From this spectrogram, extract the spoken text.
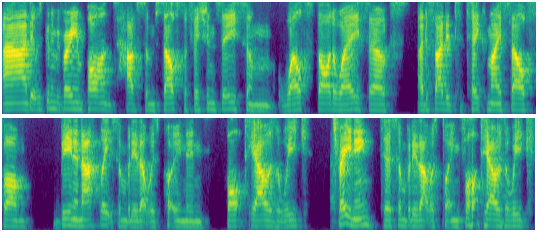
And it was going to be very important to have some self sufficiency, some wealth stored away. So I decided to take myself from being an athlete, somebody that was putting in 40 hours a week training to somebody that was putting 40 hours a week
